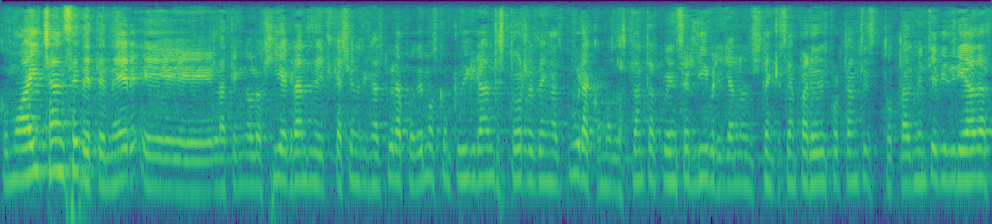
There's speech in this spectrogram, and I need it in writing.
como hay chance de tener eh, la tecnología, grandes edificaciones en altura, podemos construir grandes torres en altura, como las plantas pueden ser libres, ya no necesitan que sean paredes portantes totalmente vidriadas,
